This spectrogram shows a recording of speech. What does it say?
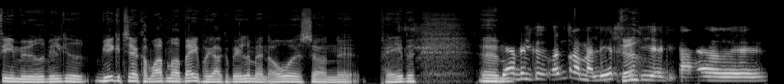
FE-møde, hvilket virkede til at komme ret meget bag på Jakob Ellemann og Søren Pape. Øhm, ja, hvilket undrer mig lidt, ja. fordi at jeg havde øh,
